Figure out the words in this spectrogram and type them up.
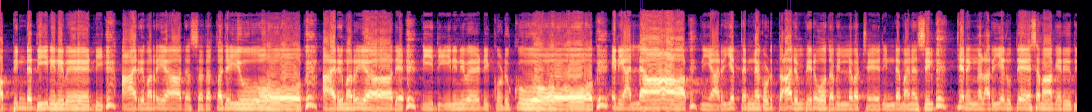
റബ്ബിന്റെ ദീനിന് വേണ്ടി ആരുമറിയാതെ സതക്ക ചെയ്യുവോ ആരുമറിയാതെ നീ ദീനിന് വേണ്ടി കൊടുക്കുവോ? ഇനി അല്ല നീ അറിയെ തന്നെ കൊടുത്താലും വിരോധമില്ല. പക്ഷേ നിന്റെ മനസ്സിൽ ജനങ്ങൾ അറിയൽ ഉദ്ദേശമാകരുത്.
